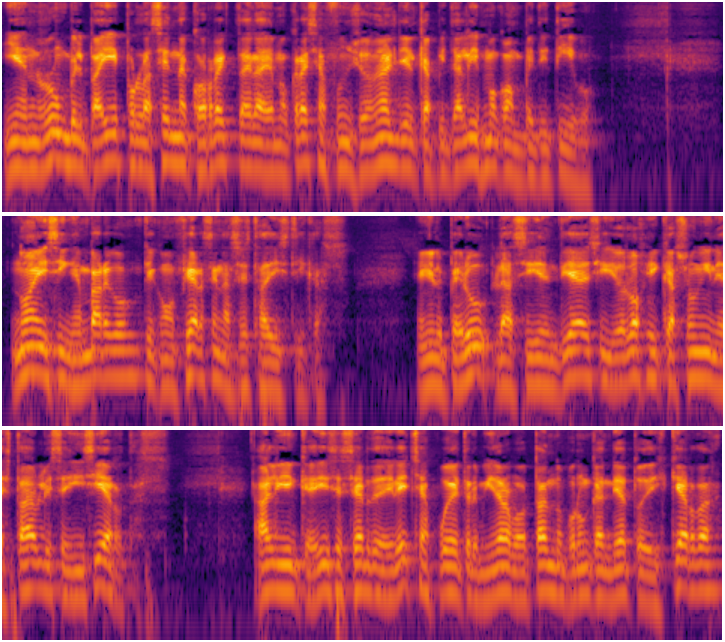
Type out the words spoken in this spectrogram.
y enrumbe el país por la senda correcta de la democracia funcional y el capitalismo competitivo. No hay, sin embargo, que confiarse en las estadísticas. En el Perú, las identidades ideológicas son inestables e inciertas. Alguien que dice ser de derecha puede terminar votando por un candidato de izquierda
